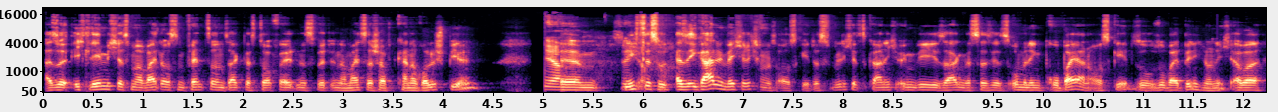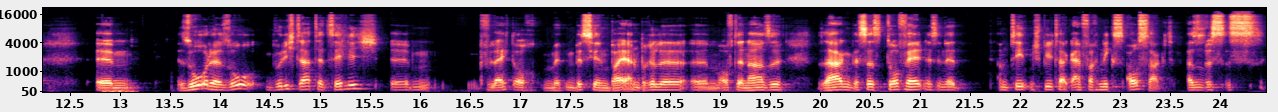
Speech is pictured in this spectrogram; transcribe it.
Also ich lehne mich jetzt mal weit aus dem Fenster und sage, das Torverhältnis wird in der Meisterschaft keine Rolle spielen. Ja, ähm, nichtsdestotrotz, so. also egal in welche Richtung das ausgeht, das will ich jetzt gar nicht irgendwie sagen, dass das jetzt unbedingt pro Bayern ausgeht. So, so weit bin ich noch nicht. Aber Ähm, so oder so würde ich da tatsächlich, ähm, vielleicht auch mit ein bisschen Bayern-Brille ähm, auf der Nase, sagen, dass das Torverhältnis in der, am 10. Spieltag einfach nichts aussagt. Also das ist,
